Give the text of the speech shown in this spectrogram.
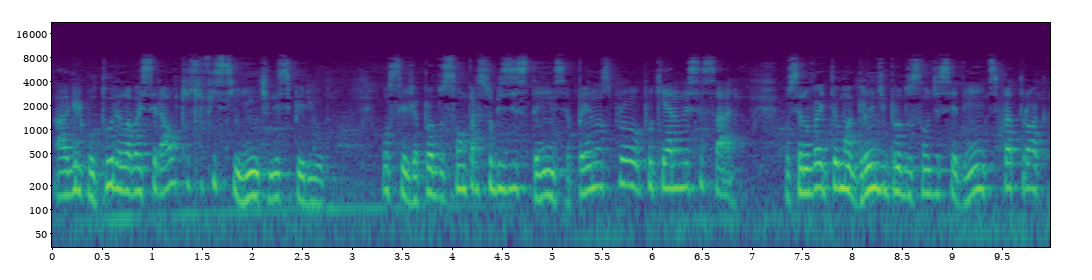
a agricultura ela vai ser autossuficiente nesse período ou seja, produção para subsistência, apenas para o que era necessário. Você não vai ter uma grande produção de excedentes para troca,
